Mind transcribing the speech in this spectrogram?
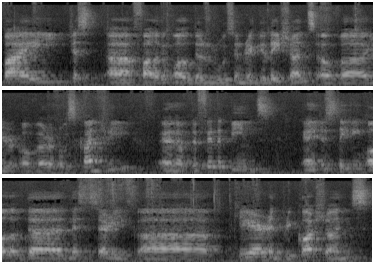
by just uh, following all the rules and regulations of, uh, your, of our host country and of the Philippines and just taking all of the necessary uh, care and precautions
